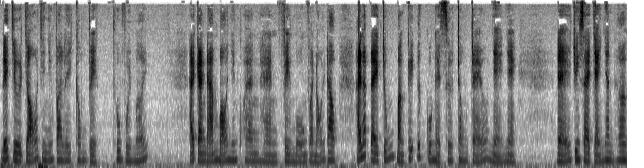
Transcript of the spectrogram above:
Để chừa chỗ cho những vali công việc, thú vui mới Hãy càng đảm bỏ những khoan hàng phiền muộn và nỗi đau. Hãy lấp đầy chúng bằng ký ức của ngày xưa trong trẻo, nhẹ nhàng. Để chuyến xe chạy nhanh hơn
